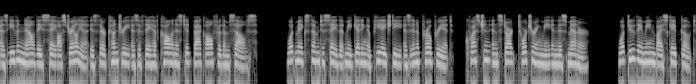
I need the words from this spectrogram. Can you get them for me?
as even now they say Australia is their country as if they have colonized it back all for themselves. What makes them to say that me getting a PhD is inappropriate, question and start torturing me in this manner? What do they mean by scapegoat?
